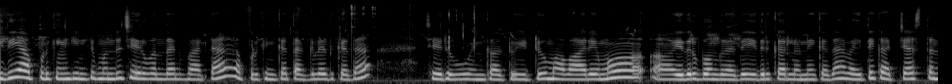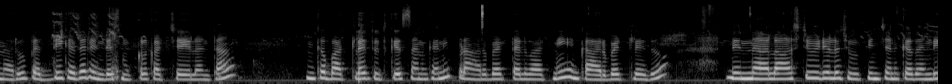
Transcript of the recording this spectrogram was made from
ఇది అప్పటికి ఇంక ఇంటి ముందు చెరువు ఉందన్నమాట. అప్పటికి ఇంకా తగ్గలేదు కదా. చెరువు ఇంకా అటు ఇటు మా వారేమో ఎదురు బొంగులు అదే ఎదురు కర్రలు ఉన్నాయి కదా అవి అయితే కట్ చేస్తున్నారు. పెద్దవి కదా రెండేసి ముక్కలు కట్ చేయాలంట. ఇంకా బట్టలు అయితే ఉతికేస్తాను కానీ ఇప్పుడు ఆరబెట్టాలి వాటిని ఇంకా ఆరబెట్టలేదు. నిన్న లాస్ట్ వీడియోలో చూపించాను కదండి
